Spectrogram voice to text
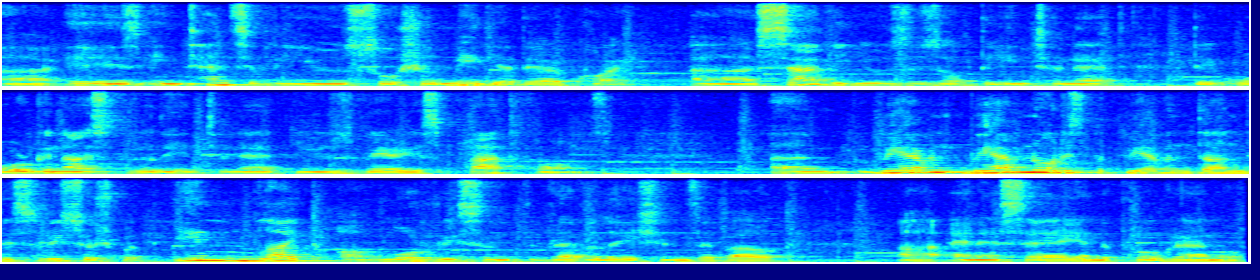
uh, is intensively use social media. They are quite uh, savvy users of the internet. They organize through the internet, use various platforms. Um, we haven't we have noticed, but we haven't done this research. But in light of more recent revelations about uh, NSA and the program of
